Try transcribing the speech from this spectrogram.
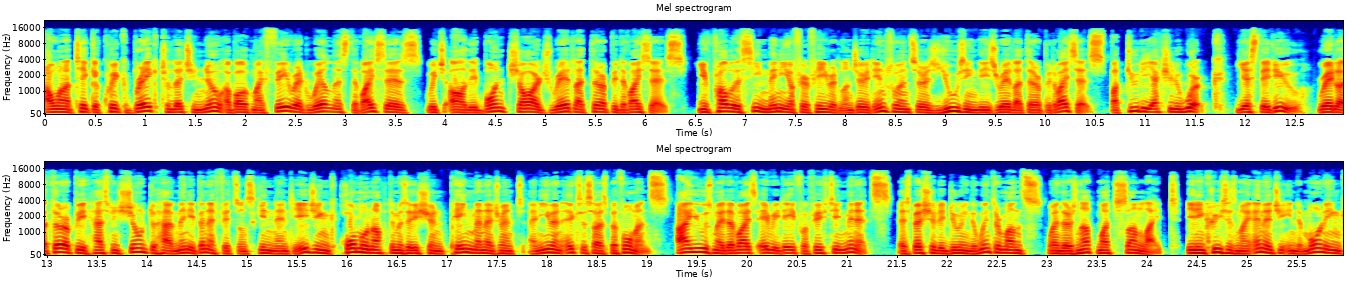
I want to take a quick break to let you know about my favorite wellness devices, which are the Bon Charge red light therapy devices devices. You've probably seen many of your favorite longevity influencers using these red light therapy devices, but do they actually work? Yes, they do. Red light therapy has been shown to have many benefits on skin anti-aging, hormone optimization, pain management, and even exercise performance. I use my device every day for 15 minutes, especially during the winter months when there's not much sunlight. It increases my energy in the morning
